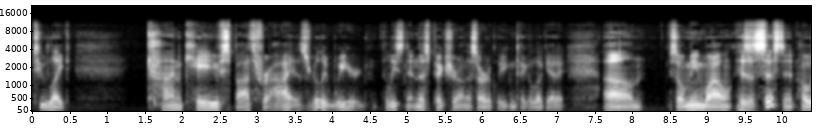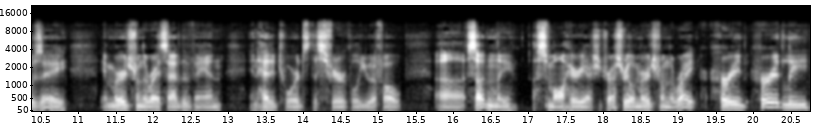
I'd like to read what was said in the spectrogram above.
two like concave spots for eyes. Really weird. At least in this picture on this article, you can take a look at it. Um, so meanwhile, his assistant Jose emerged from the right side of the van and headed towards the spherical UFO. Uh, suddenly, a small hairy extraterrestrial emerged from the right, hurried, hurriedly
